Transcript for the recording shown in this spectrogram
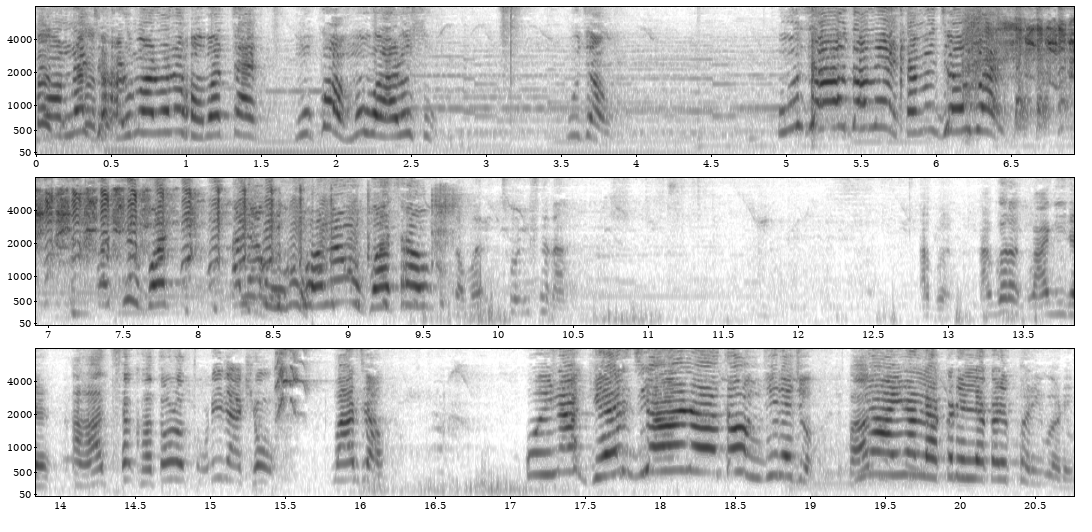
તમને ઝાડુ મારવાનો હવત થાય. મૂકો હું વાળું છું. હું જાઉં. હું જાઉં તમે તમે જાઓ ભાઈ. પછી ઊભા અને ઊભો ના ઊભા થાવ તમારી છોડી છે ના આગળ વાગી જાય. આ હાથ છે ખતોડો તોડી નાખ્યો. બહાર જાઓ. કોઈના ઘેર જાઓ ને તો સમજી લેજો. ના આઈના લાકડી લાકડી ફરી વળે.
